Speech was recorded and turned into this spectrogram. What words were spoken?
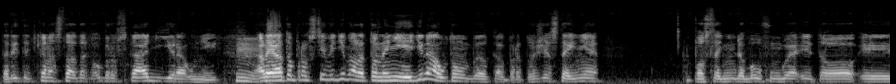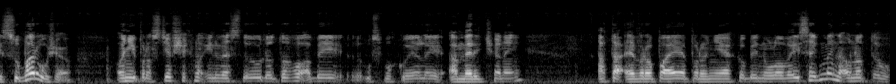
Tady teďka nastala tak obrovská díra u nich. Hmm. Ale já to prostě vidím, ale to není jediná automobilka, protože stejně poslední dobou funguje i to i Subaru, že jo? Oni prostě všechno investují do toho, aby uspokojili Američany. A ta Evropa je pro ně jakoby nulový segment. Ono to,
